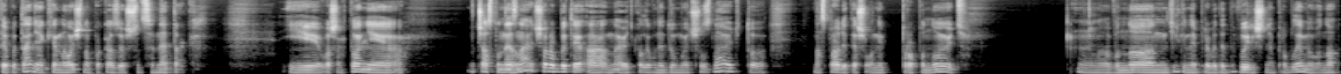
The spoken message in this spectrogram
те питання, яке наочно показує, що це не так. І в Вашингтоні часто не знають, що робити, а навіть коли вони думають, що знають, то насправді те, що вони пропонують, воно не тільки не приведе до вирішення проблеми, воно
